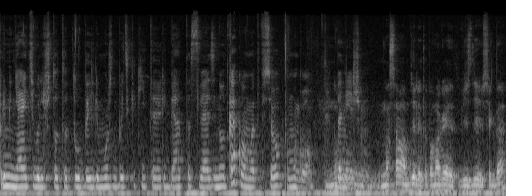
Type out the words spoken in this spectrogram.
Применяете вы ли что-то оттуда, или, может быть, какие-то ребята, связи? Ну вот как вам это все помогло ну, в дальнейшем? На самом деле это помогает везде и всегда.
